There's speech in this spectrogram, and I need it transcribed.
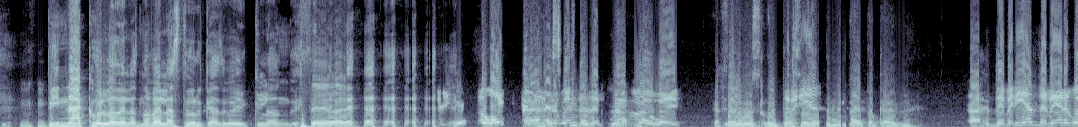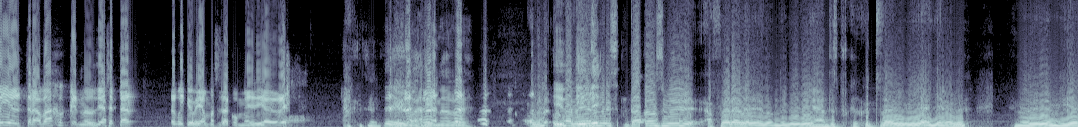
Pináculo de las novelas turcas, güey. El clon, güey. Sí, güey. Eso, güey, te da vergüenza de verlo, güey. Fue el gusto culposo en la época, güey. Ah, Deberías de ver, güey, el trabajo que nos dio aceptar, güey, que veamos esa comedia, güey. Sí, me imagino, güey. Una, Y- una y vez, de- güey, sentados, güey, afuera de donde vivía antes, porque creo que todavía vivía allá, güey. En donde vive Miguel,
